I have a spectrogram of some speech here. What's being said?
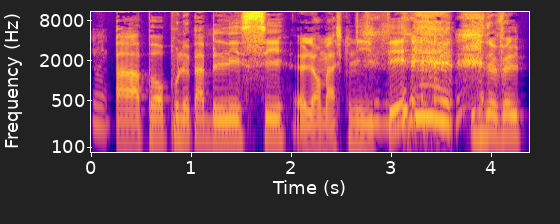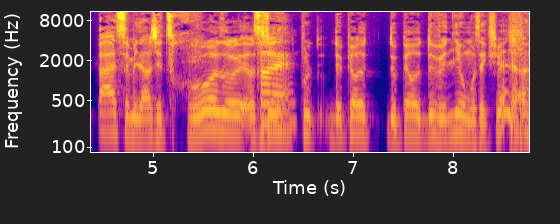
Oui. Par rapport pour ne pas blesser euh, leur masculinité, ils ne veulent pas se mélanger trop aux- Ouais. pour- de peur de, peur de devenir homosexuel. hein,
